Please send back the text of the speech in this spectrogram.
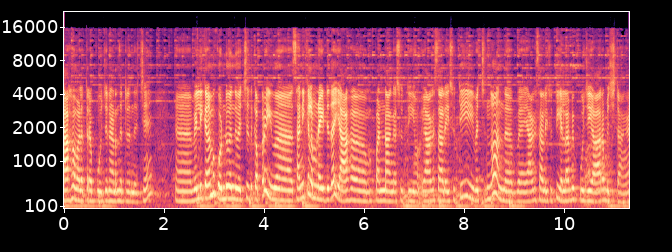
யாகம் வளர்த்துற பூஜை நடந்துட்டு இருந்துச்சு. வெள்ளிக்கிழமை கொண்டு வந்து வச்சதுக்கப்புறம் இவன் சனிக்கிழமை நைட்டு தான் யாகம் பண்ணாங்க சுற்றியும் யாகசாலையை சுற்றி வச்சுருந்தோம். அந்த யாகசாலையை சுற்றி எல்லாமே பூஜையை ஆரம்பிச்சிட்டாங்க.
